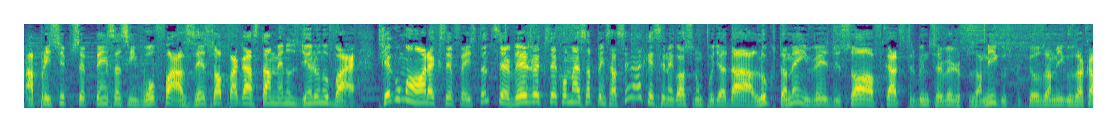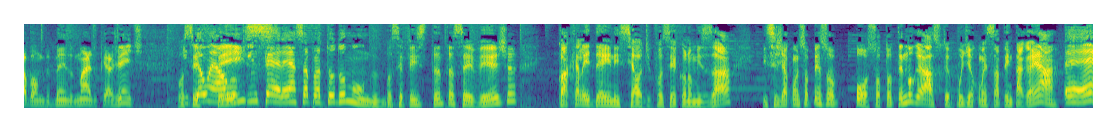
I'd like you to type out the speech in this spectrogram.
a princípio você pensa assim, vou fazer só pra gastar menos dinheiro no bar. Chega uma hora que você fez tanta cerveja que você começa a pensar, será que esse negócio não podia dar lucro também, em vez de só ficar distribuindo cerveja pros amigos? Porque os amigos acabam bebendo mais do que a gente. Você então é algo fez- que interessa pra todo mundo. Você fez tanta cerveja com aquela ideia inicial de você economizar e você já começou a pensar, pô, só tô tendo gasto, eu podia começar a tentar ganhar. É.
